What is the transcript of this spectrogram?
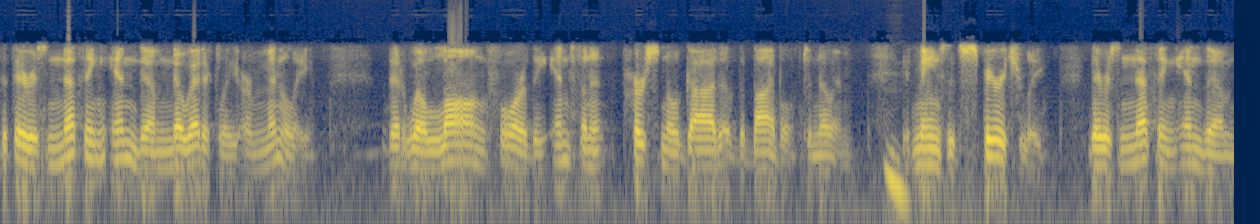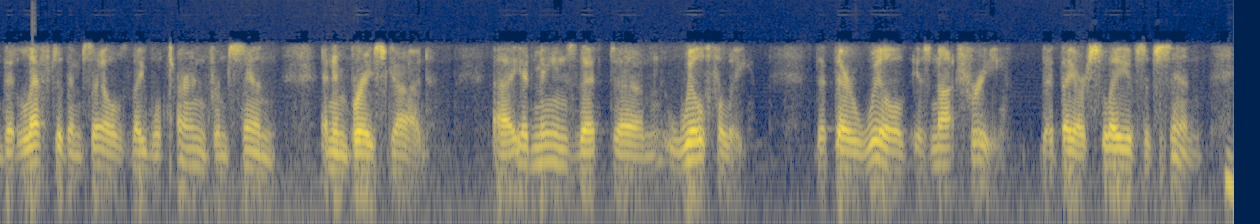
that that there is nothing in them noetically or mentally that will long for the infinite personal God of the Bible to know Him. Mm. It means that spiritually, there is nothing in them that left to themselves they will turn from sin and embrace God. Uh, it means that um, willfully, that their will is not free, that they are slaves of sin. Mm.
